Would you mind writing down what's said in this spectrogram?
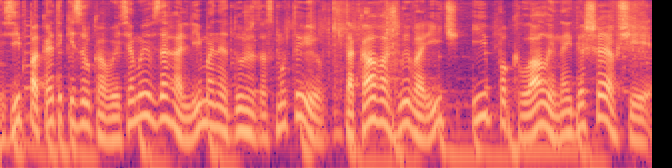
Зіп-пакетики з рукавицями взагалі мене дуже засмутив. Така важлива річ і поклали найдешевші.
